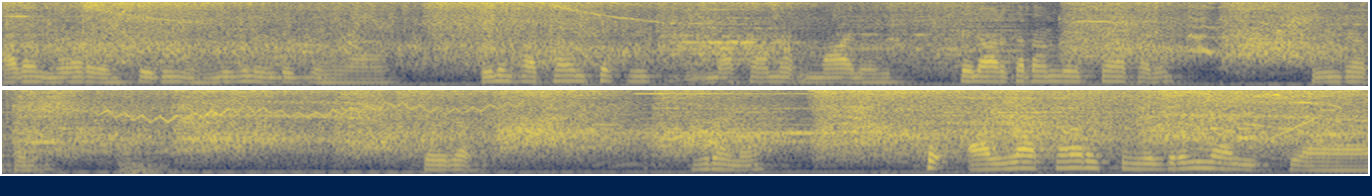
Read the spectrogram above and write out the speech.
Adam bu arada bir şey diyeyim mi? Noob'un önde gideni ya. Benim hatam çok büyük makama mal oldu. Şöyle arkadan bir şey yapalım. İnce atalım. Şöyle vur ona. Çok Allah kahretsin yıldırım varmış ya.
